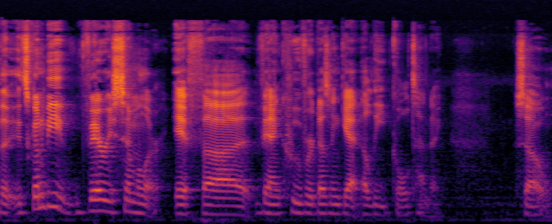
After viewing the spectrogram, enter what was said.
it's going to be very similar if uh, Vancouver doesn't get elite goaltending. So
